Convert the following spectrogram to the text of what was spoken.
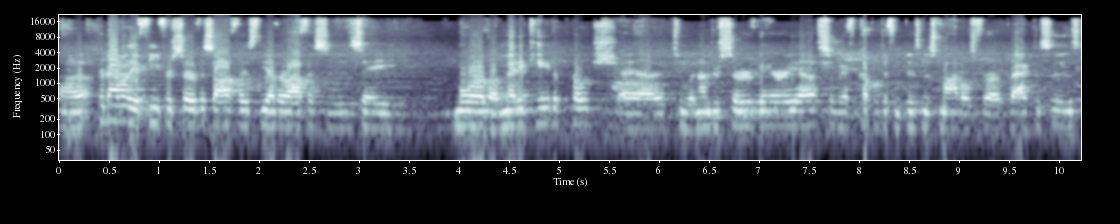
uh, predominantly a fee-for-service office. The other office is a more of a Medicaid approach uh, to an underserved area. So we have a couple different business models for our practices.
